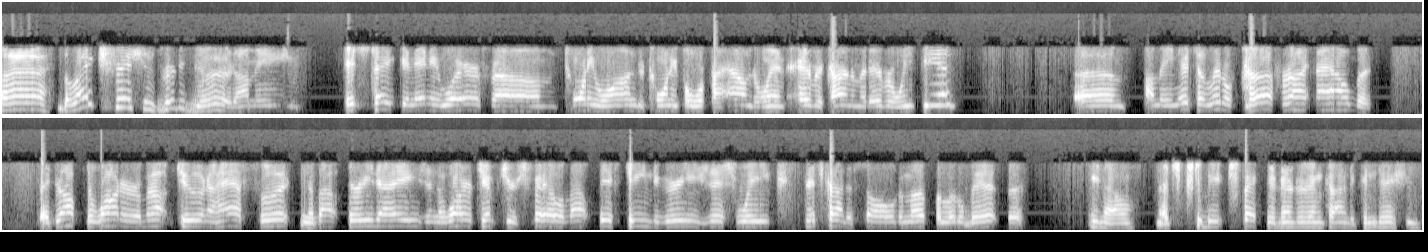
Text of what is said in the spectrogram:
Uh, the lake's fishing pretty good. I mean, it's taken anywhere from 21 to 24 pounds to win every tournament every weekend. Um, I mean, it's a little tough right now, but they dropped the water about two and a half foot in about three days, and the water temperatures fell about 15 degrees this week. It's kind of sold them up a little bit, but you know that's to be expected under them kind of conditions.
